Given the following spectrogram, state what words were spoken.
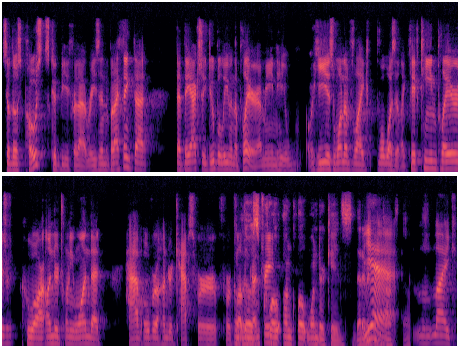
So those posts could be for that reason. But I think that that they actually do believe in the player. I mean, he he is one of like what was it like 15 players who are under 21 that have over 100 caps for for club those and country. quote unquote wonder kids that everybody yeah, talks about. like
